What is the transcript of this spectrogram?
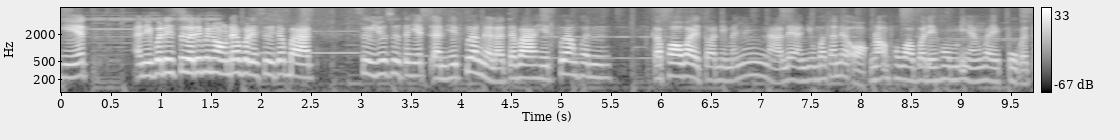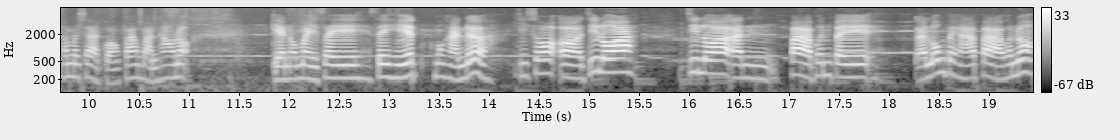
เห็ดอันนี้บ่ได้ซื้อได้พี่น้องได้บ่ได้ซื้อจักบาทซื้ออยู่ซื้อแต่เห็ดอันเห็ดเฟืองเนี่ยแหละแต่ว่าเห็ดเฟืองเพิ่นกระเพาะไว้ตอนนี้มันยังหนาแรงอยู่บ่ทันได้ออกเนาะเพราะว่าบ่ได้ห่มอีหยังไว้ปลูกแบบธรรมชาติกองฟางบ้านเฮาเนาะแกงหน่อไม้ใส่ใส่เห็ดมองหันเด้อจีซอเอ่อจีรอจีรออันป้าเพิ่นไป ก็ลงไปหาป้าเพิ่นเนาะ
